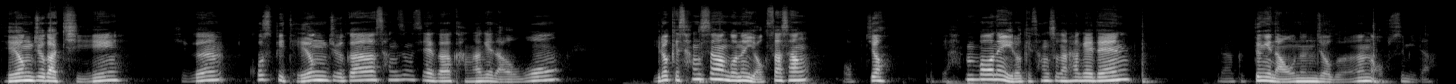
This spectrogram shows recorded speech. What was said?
대형주 같이 지금 코스피 대형주가 상승세가 강하게 나오고 이렇게 상승한 거는 역사상 없죠. 한 번에 이렇게 상승을 하게 된 그런 급등이 나오는 적은 없습니다.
